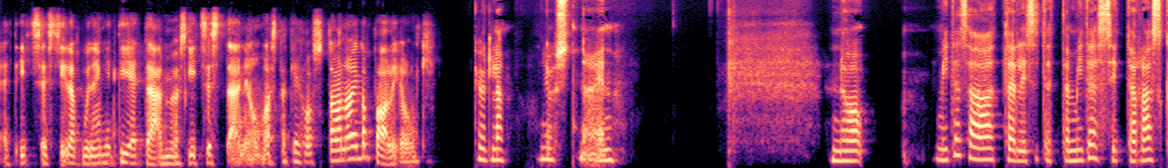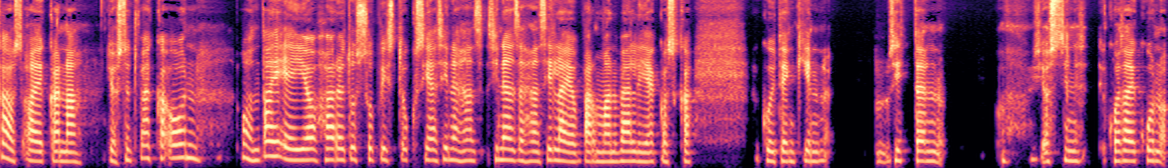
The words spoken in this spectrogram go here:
Että itse siinä kuitenkin tietää myös itsestään ja omasta kehostaan aika paljonkin. Kyllä, just näin. No, mitä sä ajattelisit, että mitä sitten raskausaikana, jos nyt vaikka on, on tai ei ole harjoitussupistuksia, sinähän, sinänsähän sillä ei ole varmaan väliä, koska kuitenkin sitten jos sinne, tai kun,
